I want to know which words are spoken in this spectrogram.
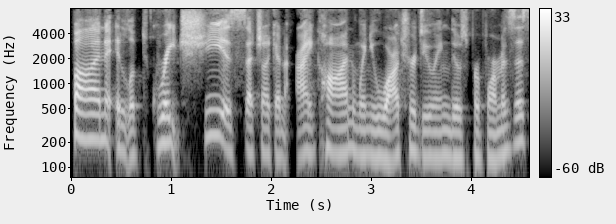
fun. It looked great. She is such like an icon when you watch her doing those performances.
